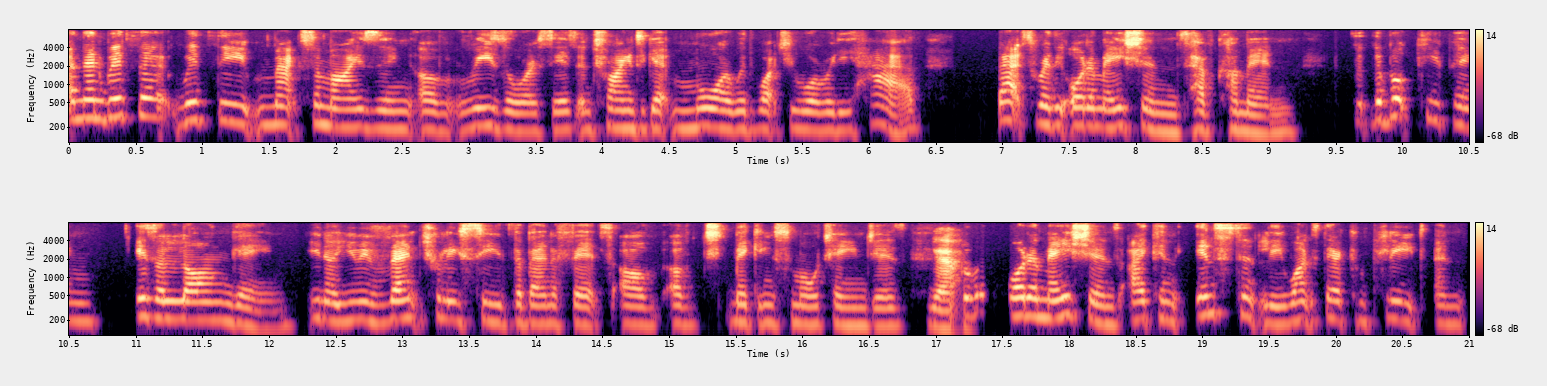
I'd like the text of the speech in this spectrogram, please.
and then with the with the maximizing of resources and trying to get more with what you already have that's where the automations have come in. The bookkeeping is a long game. You know you eventually see the benefits of of making small changes. Yeah. But with automations i can instantly once they're complete and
